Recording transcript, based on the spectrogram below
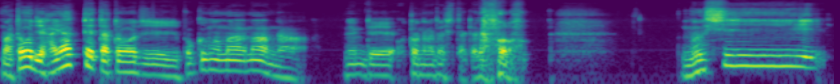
まあ当時流行ってた当時、僕もまあまあな年齢大人でしたけども 虫、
